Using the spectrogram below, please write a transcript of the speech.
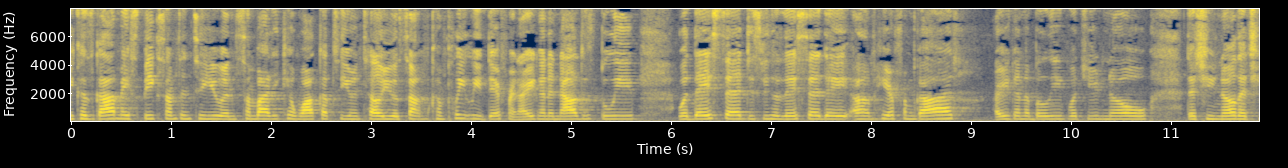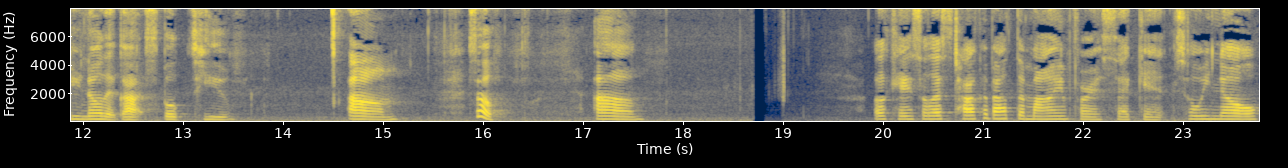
because God may speak something to you and somebody can walk up to you and tell you something completely different. Are you going to now just believe what they said just because they said they um, hear from God? Are you going to believe what you know that you know that you know that God spoke to you? Um, so, um, Okay, so let's talk about the mind for a second. So we know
